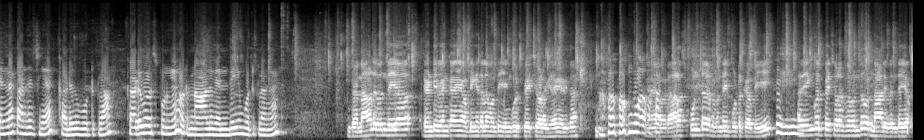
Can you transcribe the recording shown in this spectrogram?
எண்ணெய் காஞ்சிச்சுங்க கடுகு போட்டுக்கலாம். கடுகு ஒரு ஸ்பூனுங்க. ஒரு நாலு வெந்தயம் போட்டுக்கலாங்க. இந்த நாலு வெந்தயம் ரெண்டு வெங்காயம் அப்படிங்கிறதெல்லாம் வந்து எங்க ஊர் பேச்சு வழக்கு. ஏங்க ஒரு அரை ஸ்பூன் ஒரு வெந்தயம் போட்டிருக்க அப்படி. அது எங்க ஊர் பேச்சு வழக்கு வந்து ஒரு நாலு வெந்தயம்.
